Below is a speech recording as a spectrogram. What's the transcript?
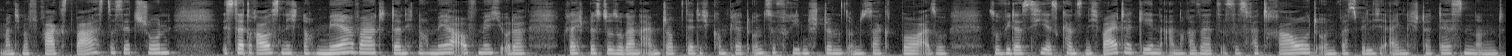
manchmal fragst, war es das jetzt schon? Ist da draußen nicht noch mehr? Wartet da nicht noch mehr auf mich? Oder vielleicht bist du sogar in einem Job, der dich komplett unzufrieden stimmt und du sagst, boah, also so wie das hier ist, kann es nicht weitergehen. Andererseits ist es vertraut und was will ich eigentlich stattdessen? Und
